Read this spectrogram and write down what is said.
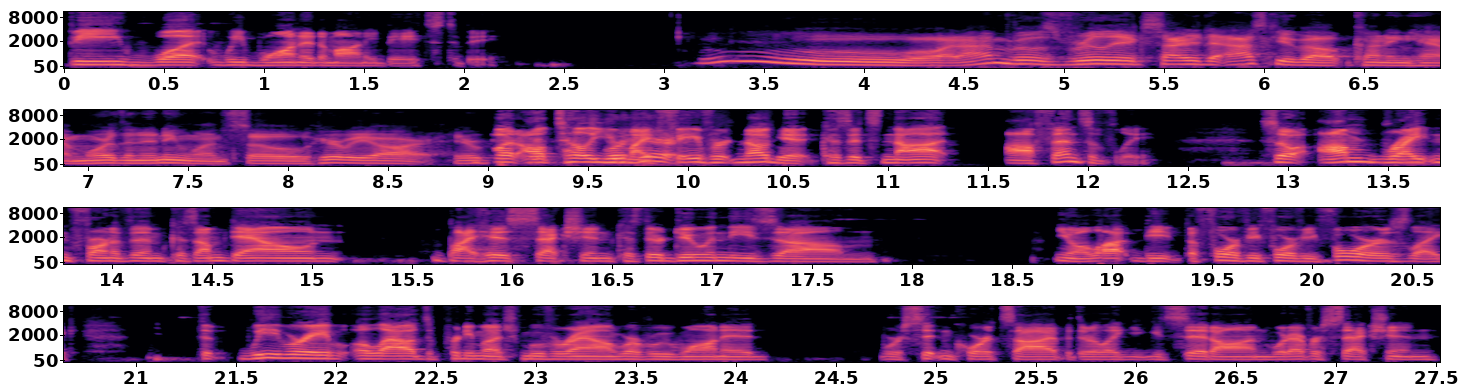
be what we wanted Emoni Bates to be. Ooh, and I was really excited to ask you about Cunningham more than anyone. So here we are. Here, But I'll tell you my here. favorite nugget because it's not offensively. So I'm right in front of him because I'm down by his section because they're doing these um you know a lot the the 4v4v4s like the, we were able allowed to pretty much move around wherever we wanted we're sitting courtside but they're like you can sit on whatever section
